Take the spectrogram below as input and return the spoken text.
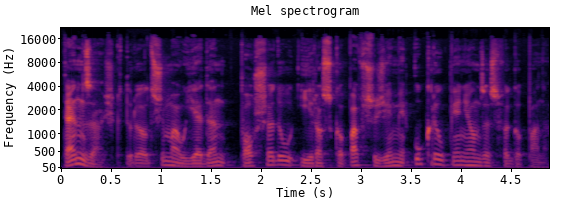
Ten zaś, który otrzymał jeden, poszedł i rozkopawszy ziemię, ukrył pieniądze swego pana.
